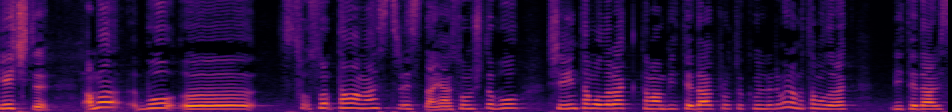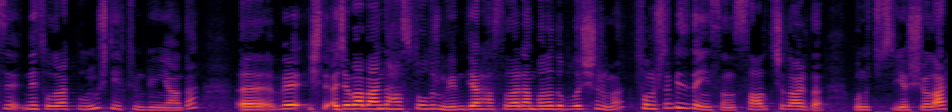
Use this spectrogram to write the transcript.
Geçti. Ama bu e, so- so- tamamen stresten. Yani sonuçta bu şeyin tam olarak tamam bir tedavi protokolleri var ama tam olarak bir tedavisi net olarak bulunmuş değil tüm dünyada. E, ve işte acaba ben de hasta olur muyum? Diğer hastalardan bana da bulaşır mı? Sonuçta biz de insanız. Sağlıkçılar da bunu yaşıyorlar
